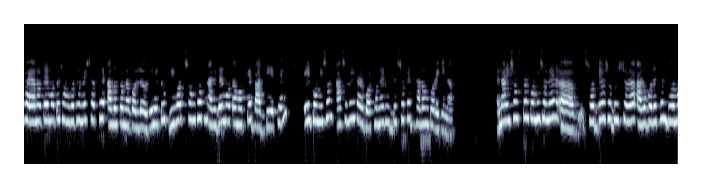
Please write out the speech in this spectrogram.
ছায়ানটের মতো সংগঠনের সাথে আলোচনা করলেও যেহেতু বৃহৎ সংখ্যক নারীদের মতামতকে বাদ দিয়েছেন, এই কমিশন আসলেই তার গঠনের উদ্দেশ্যকে ধারণ করে কিনা? নারী সংস্কার কমিশনের শ্রদ্ধেয় সদস্যরা আরও বলেছেন, ধর্ম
